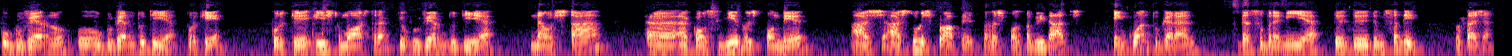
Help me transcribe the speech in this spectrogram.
o governo, o governo do dia. Porquê? Porque isto mostra que o governo do dia não está uh, a conseguir responder às, às suas próprias responsabilidades enquanto garante da soberania de, de, de Moçambique. Ou seja,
